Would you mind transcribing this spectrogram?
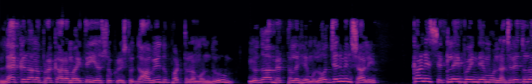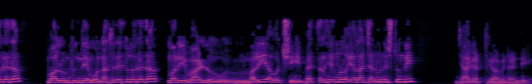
లేఖనాల ప్రకారం అయితే యేసుక్రీస్తు దావీదు పట్టణం ముందు యుధా బెత్తలహేములో జన్మించాలి. కానీ సెటిల్ అయిపోయిందేమో నజరేతులో కదా వాళ్ళు ఉంటుందేమో నజరేతులో కదా మరి వాళ్ళు మరియా వచ్చి బెత్తలహేములో ఎలా జన్మనిస్తుంది? జాగ్రత్తగా వినండి.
